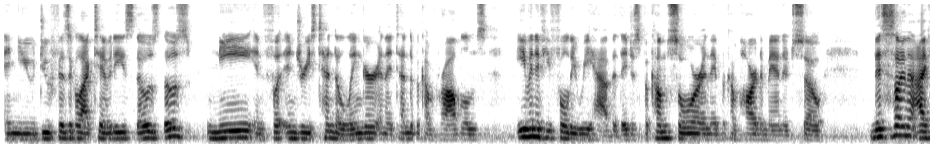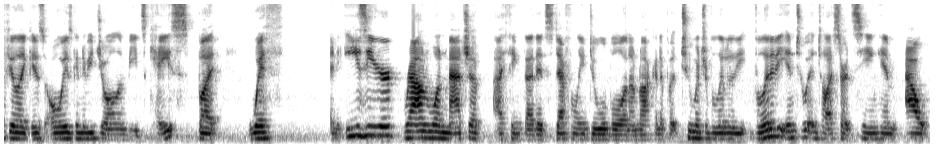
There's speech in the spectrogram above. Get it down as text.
and you do physical activities, those those knee and foot injuries tend to linger and they tend to become problems even if you fully rehab it. They just become sore and they become hard to manage. So this is something that I feel like is always going to be Joel Embiid's case, but with an easier round one matchup, I think that it's definitely doable, and I'm not going to put too much validity validity into it until I start seeing him out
